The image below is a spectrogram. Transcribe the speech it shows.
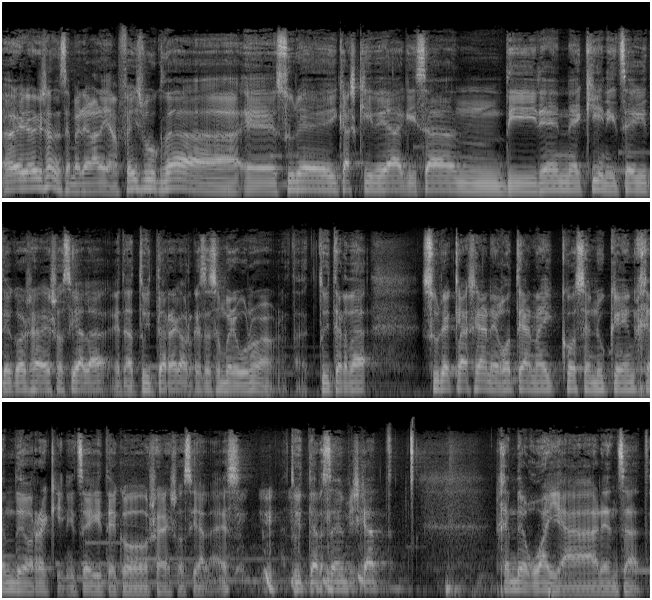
Hori esan zen bere garaian. Facebook da e, zure ikaskideak izan direnekin hitz egiteko sare soziala, eta Twitterrak aurkezten bere burua. Eta Twitter da zure klasean egotea nahiko zenukeen jende horrekin hitz egiteko sare soziala, ez? Twitter zen pixkat jende guaiarentzat.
